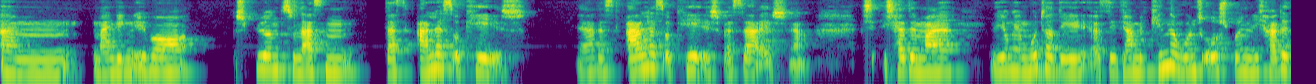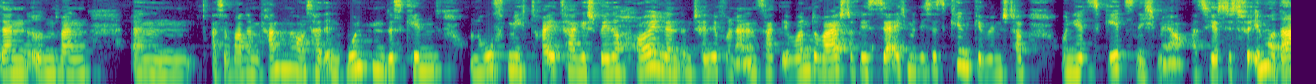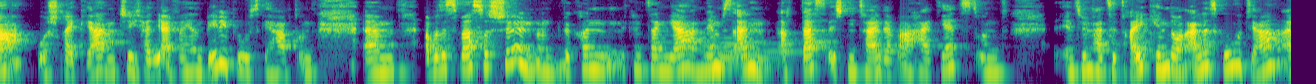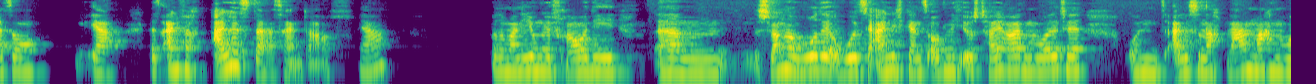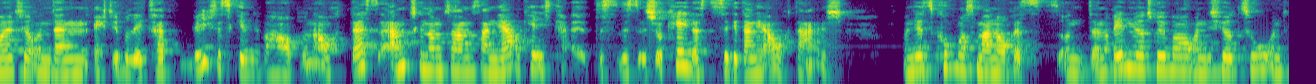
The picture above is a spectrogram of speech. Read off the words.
ähm, mein Gegenüber spüren zu lassen, dass alles okay ist. Ja, dass alles okay ist, was da ist. Ja. Ich, ich hatte mal eine junge Mutter, die, also die haben mit Kinderwunsch ursprünglich, hatte dann irgendwann ähm, also war dann im Krankenhaus, hat entbunden das Kind und ruft mich drei Tage später heulend im Telefon an und sagt, Yvonne, du weißt doch, wie sehr ich mir dieses Kind gewünscht habe und jetzt geht's nicht mehr. Also jetzt ist für immer da, oh Schreck, ja. Natürlich hat die einfach ihren Babyblues gehabt und ähm, aber das war so schön und wir können, wir können sagen, ja, nimm's an. Auch das ist ein Teil der Wahrheit jetzt und inzwischen hat sie drei Kinder und alles gut, ja. Also ja, dass einfach alles da sein darf, ja oder meine junge Frau, die ähm, schwanger wurde, obwohl sie eigentlich ganz ordentlich erst heiraten wollte und alles so nach Plan machen wollte und dann echt überlegt hat, will ich das Kind überhaupt? Und auch das ernst genommen zu haben, zu sagen, ja, okay, ich kann, das, das ist okay, dass dieser Gedanke auch da ist. Und jetzt gucken wir es mal noch jetzt, und dann reden wir drüber und ich höre zu und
